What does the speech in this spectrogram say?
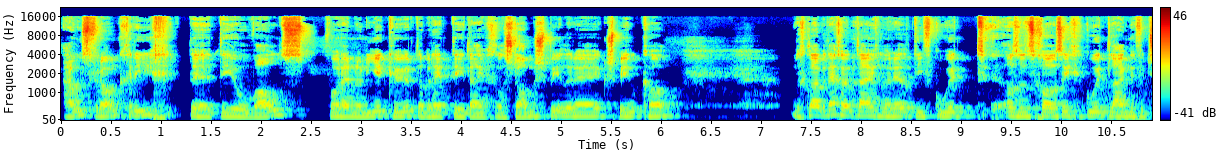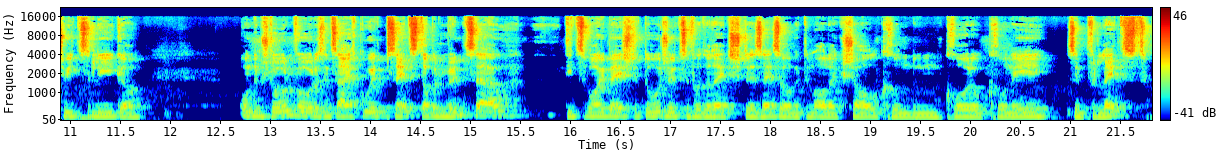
aus Frankreich, der Theo Valls vorher noch nie gehört, aber er hat dort eigentlich als Stammspieler äh, gespielt gehabt. Und ich glaube, der könnte eigentlich noch relativ gut, also es kann sicher gut länger für die Schweizer Liga. Und im Sturmforum sind sie eigentlich gut besetzt, aber Münzau, die zwei besten Torschützen von der letzten Saison mit dem Alex Schalk und dem Coro Kone sind verletzt.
